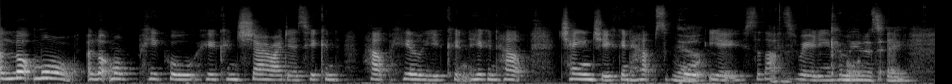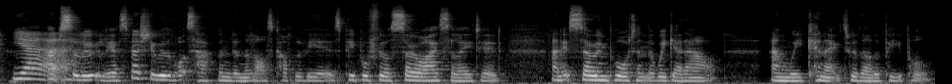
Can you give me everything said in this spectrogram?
a lot more a lot more people who can share ideas who can help heal you can who can help change you can help support you. So that's really important. Community. yeah. Absolutely, especially with what's happened in the last couple of years. People feel so isolated, and it's so important that we get out and we connect with other people.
